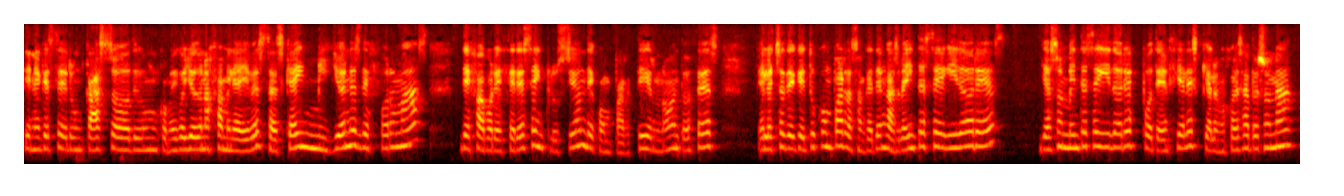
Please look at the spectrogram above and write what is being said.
tiene que ser un caso de un, como digo yo, de una familia diversa, es que hay millones de formas de favorecer esa inclusión, de compartir, ¿no? Entonces, el hecho de que tú compartas, aunque tengas 20 seguidores, ya son 20 seguidores potenciales que a lo mejor esa persona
